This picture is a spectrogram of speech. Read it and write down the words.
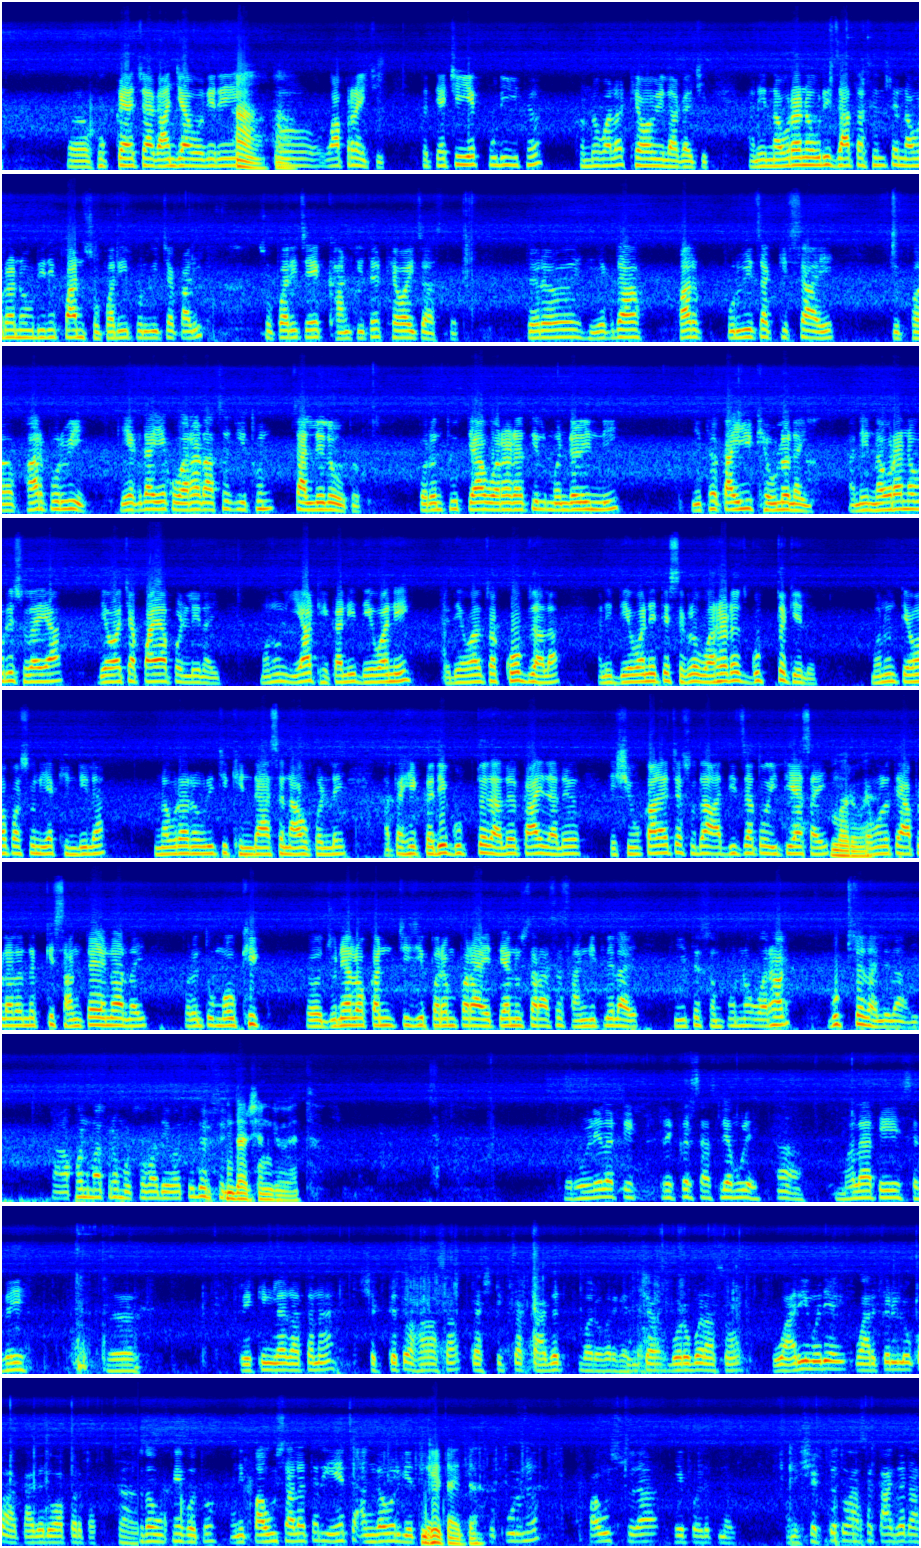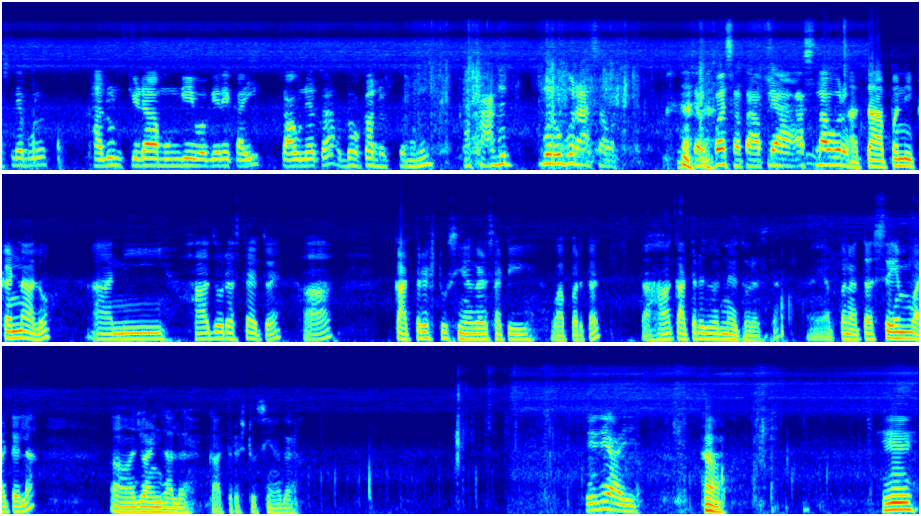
हुक्क्याच्या गांजा वगैरे तो वापरायची तर त्याची एक पुडी इथं खंडोबाला ठेवावी लागायची. आणि नवरा नवरी जात असेल तर नवरा नवरीने पान सुपारी पूर्वीच्या काळी सुपारीचं एक खांड तिथं ठेवायचं असतं. तर एकदा फार पूर्वीचा किस्सा आहे की फ फार पूर्वी एकदा एक वराड असंच इथून चाललेलं होतं. परंतु त्या वऱ्हाडातील मंडळींनी इथं काहीही ठेवलं नाही आणि नवरा नवरी सुद्धा या देवाच्या पाया पडले नाही. म्हणून या ठिकाणी देवाने देवाचा कोप झाला आणि देवाने ते सगळं वराडच गुप्त केलं. म्हणून तेव्हापासून या खिंडीला नवरा नवरीची खिंड असं नाव पडलंय. आता हे कधी गुप्त झालं काय झालं हे शिवकाळाच्या सुद्धा आधीचा तो इतिहास आहे. त्यामुळे ते आपल्याला नक्की सांगता येणार नाही. परंतु मौखिक जुन्या लोकांची जी परंपरा आहे त्यानुसार असं सांगितलेलं आहे की इथे संपूर्ण वऱ्हाड गुप्त झालेलं आहे. आपण मात्र म्हसोबा देवाचं दर्शन दर्शन घेऊयात. रोळलेला ट्रेक ट्रेकर्स असल्यामुळे मला ते सगळे ट्रेकिंगला जाताना शक्यतो हा असा प्लास्टिकचा कागद बरोबर तुमच्या बरोबर असावा वारीमध्ये वारकरी लोक हा कागद वापरतात. सुद्धा उपयोग होतो. आणि पाऊस आला तर हेच अंगावर घेतलं. घेता येतं. पूर्ण पाऊस सुद्धा हे पडत नाही. आणि शक्यतो असा कागद असल्यामुळं खालून किडा मुंगी वगैरे काही चावण्याचा धोका नसतो म्हणून हा कागद बरोबर असावा. चल, बस आता आपल्या आसनावर. आता आपण इकडनं आलो. आणि हा जो रस्ता येतोय हा कात्रज टू सिंहगडसाठी वापरतात. तर हा कात्रजवरनं येतो रस्ता. आणि आपण आता सेम वाटेला जॉईन झालो आहे कात्रज टू सिंहगड. हे जे आहे हां. हे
